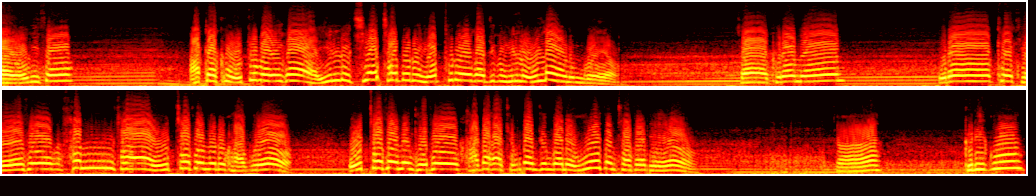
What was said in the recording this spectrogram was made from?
자 여기서 아까 그 오토바이가 일로 지하차도로 옆으로 해가지고 일로 올라오는 거예요. 자 그러면 이렇게 계속 3, 4, 5차선으로 가고요. 5차선은 계속 가다가 중간중간에 우회전 차선이에요. 자 그리고 1,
